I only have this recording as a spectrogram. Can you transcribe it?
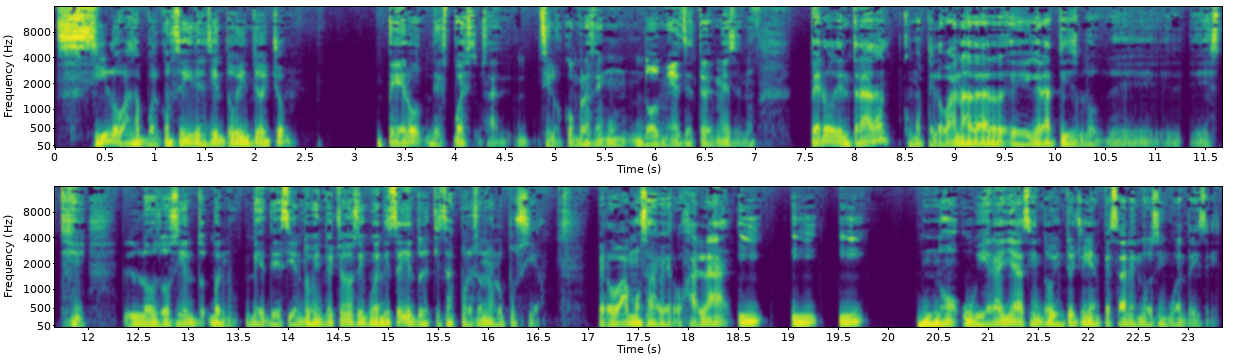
si lo vas a poder conseguir en 128 pero después, o sea, si lo compras en un, dos meses, tres meses, ¿no? Pero de entrada, como te lo van a dar eh, gratis los, eh, este, los 200, bueno, de, de 128 a 256, entonces quizás por eso no lo pusieron. Pero vamos a ver, ojalá y, y, y no hubiera ya 128 y empezar en 256.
